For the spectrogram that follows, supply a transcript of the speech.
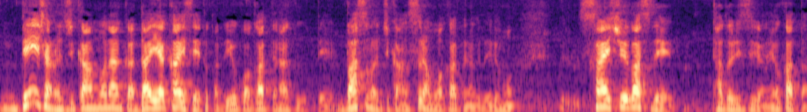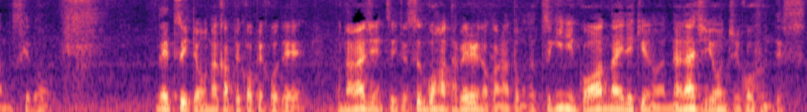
電車の時間もなんかダイヤ改正とかでよく分かってなくてバスの時間すらも分かってなくてでも最終バスでたどり着いたのは良かったんですけどで着いてお腹ペコペコで7時に着いてすぐご飯食べれるのかなと思ったら次にご案内できるのは7時45分です。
